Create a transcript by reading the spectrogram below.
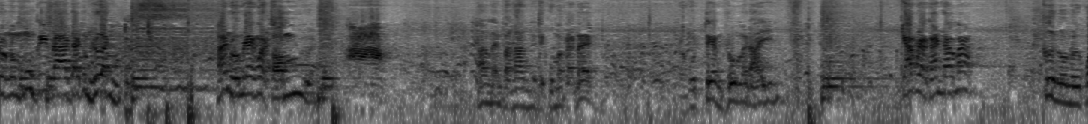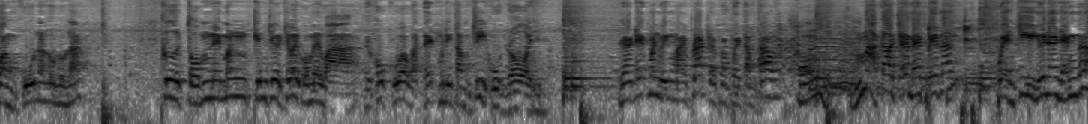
ตรงนู้นมุ้งกีปลาได้ตุ้นเรือนหันรวมแรงว่าตอมอ่าทางนั้นประธานนี่ที่กูมาแปลได้แต่กูเตรียมซุ่มไม่ได้ จับประกันดามาคือหนูหนูความกูนะหนูหนูนะคือตมนี่มันกินเฉยๆก็ไม่ว่าแต่ก็กลัวว่าเด็กมันได้ทำซี่กูรอยแล้วเด็กมันวิ่งมาพลัดแล้วก็ไปทำเต้าโอ้มาก้าวใจแม่เป็ดนั้นเว้นจี้อยู่ในแหน่งนะ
